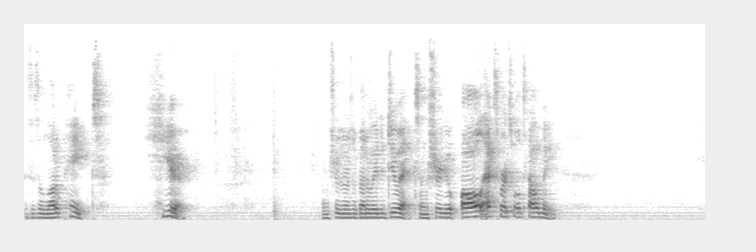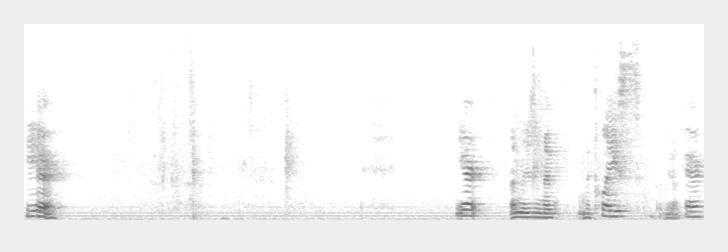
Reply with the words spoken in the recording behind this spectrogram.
This is a lot of paint. Here. I'm sure there's a better way to do it. I'm sure you all experts will tell me. Here. Here. I'm losing my, my place, but we don't care.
